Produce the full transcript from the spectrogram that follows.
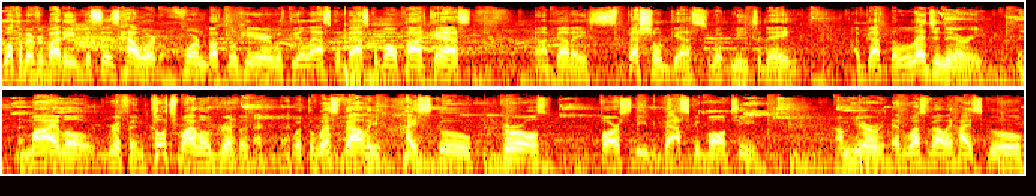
Welcome, everybody. This is Howard Hornbuckle here with the Alaska Basketball Podcast. And I've got a special guest with me today. I've got the legendary Milo Griffin, Coach Milo Griffin, with the West Valley High School girls varsity basketball team. I'm here at West Valley High School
